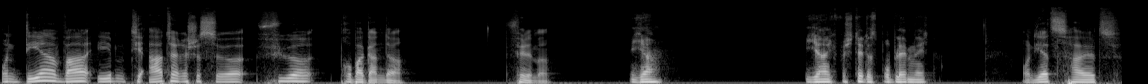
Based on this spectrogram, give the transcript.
und der war eben Theaterregisseur für Propagandafilme. Ja. Ja, ich verstehe das Problem nicht. Und jetzt halt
